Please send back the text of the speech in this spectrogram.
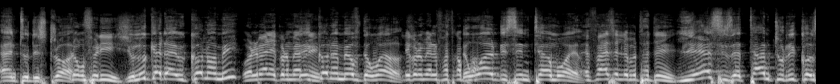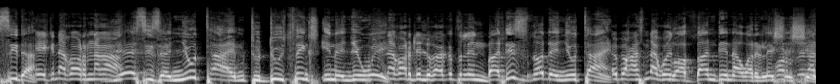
and to destroy. le go fediša You look at the economy, o lebala ikonomi ya the economy of the world. le ikonomi ya lefatshe ka The world is in turmoil. lefatshe le bothateng Yes, it's a time to reconsider. ee ke nako ya gore naga Yes, it's a new time to do things in a new way. nako ya gore le loka ka tseleng But this is not a new time eh, e ba ga se nako to abandon our relationship. Tša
